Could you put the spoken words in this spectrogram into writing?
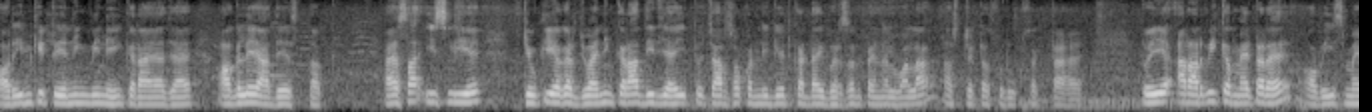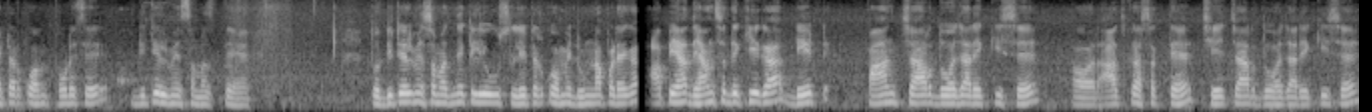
और इनकी ट्रेनिंग भी नहीं कराया जाए अगले आदेश तक। ऐसा इसलिए क्योंकि अगर ज्वाइनिंग करा दी जाए तो 400 कैंडिडेट का डाइवर्सन पैनल वाला स्टेटस रुक सकता है। तो ये आरआरबी का मैटर है और इस मैटर को हम थोड़े से डिटेल में समझते हैं। तो डिटेल में समझने के लिए उस लेटर को हमें ढूंढना पड़ेगा। आप यहाँ ध्यान से देखिएगा, डेट पाँच चार दो हज़ार इक्कीस है और आज कह सकते हैं छः चार दो हज़ार इक्कीस है।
